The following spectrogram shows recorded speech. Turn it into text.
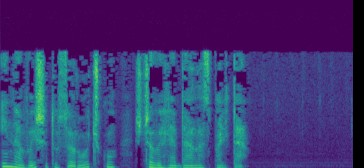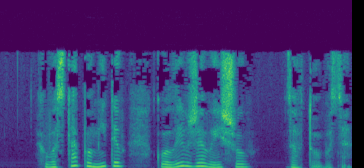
і на вишиту сорочку, що виглядала з пальта. Хвоста помітив, коли вже вийшов з автобуса.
